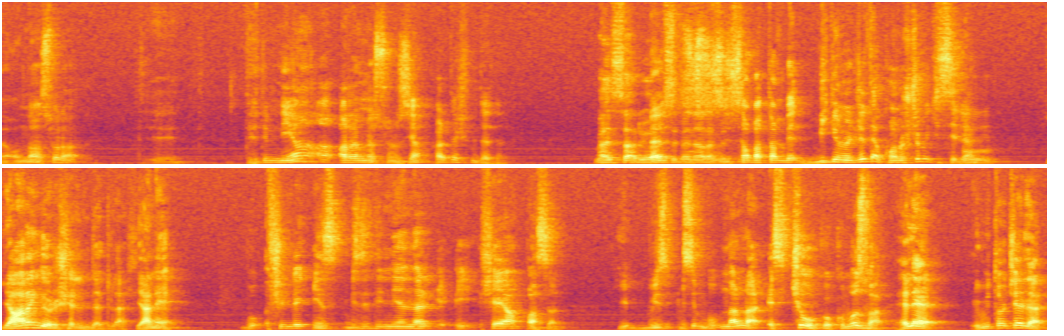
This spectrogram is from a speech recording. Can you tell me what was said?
E, Ondan sonra e, dedim niye a- aramıyorsunuz ya kardeşim dedim. Ben sizi arıyorum, siz beni aramıyorsunuz. sabahtan beri, bir gün önce de konuştum ikisiyle. Hmm. Yarın görüşelim dediler. Yani bu şimdi bizi dinleyenler e, e, şey yapmasın. Biz, bizim bunlarla eski hukukumuz var. Hele Ümit Hoca ile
